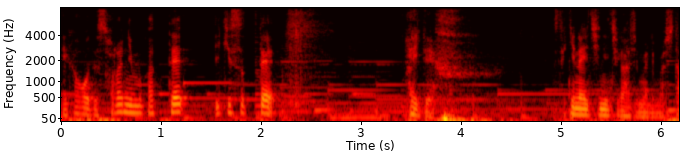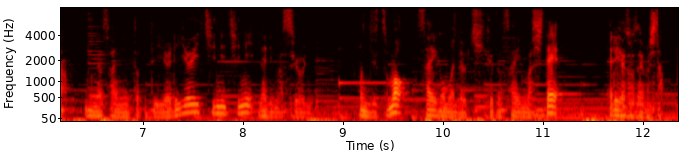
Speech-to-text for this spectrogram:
笑顔で空に向かって息吸って。吐いて素敵な一日が始まりました。皆さんにとってより良い一日になりますように。本日も最後までお聴きくださいましてありがとうございました。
